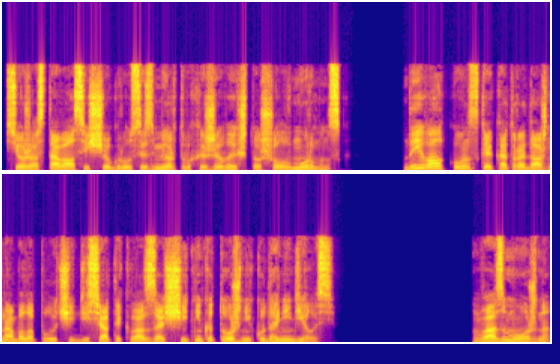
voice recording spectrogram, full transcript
Все же оставался еще груз из мертвых и живых, что шел в Мурманск. Да и Волконская, которая должна была получить десятый класс защитника, тоже никуда не делась. Возможно.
